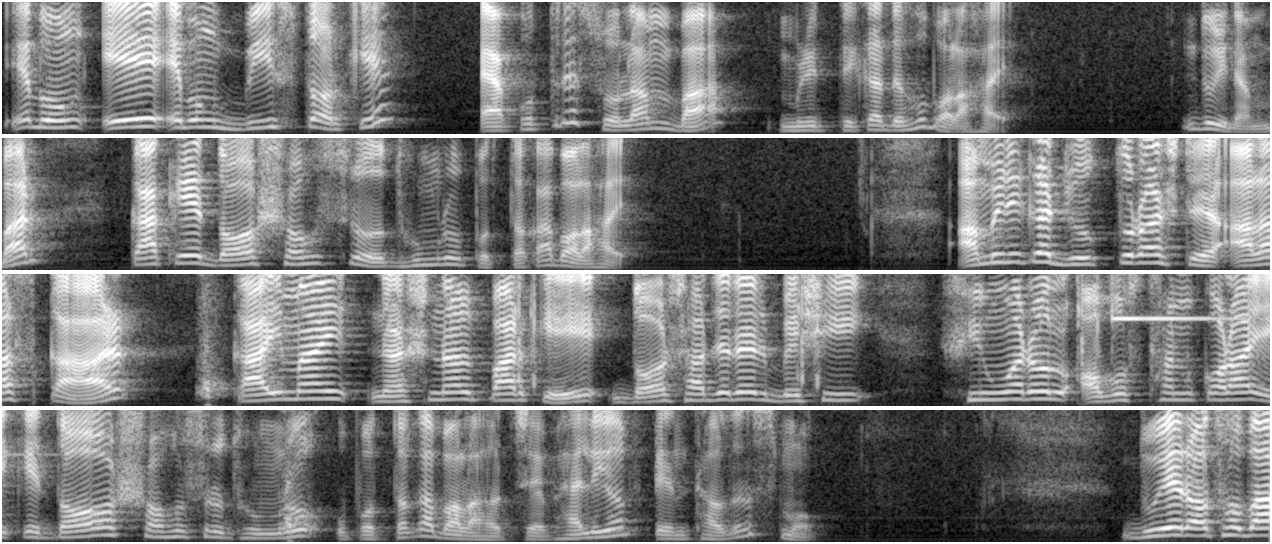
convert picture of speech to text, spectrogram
এবং এ এবং বি স্তরকে একত্রে সোলাম বা মৃত্তিকা দেহ বলা হয়। দুই নাম্বার কাকে দশ সহস্র ধূম্র উপত্যকা বলা হয়? আমেরিকা যুক্তরাষ্ট্রের আলাস্কার কাইমাই ন্যাশনাল পার্কে দশ হাজারের বেশি ফিউমারল অবস্থান করা একে দশ সহস্র ধূম্র উপত্যকা বলা হচ্ছে, valley of ten thousand smoke. দুয়ের অথবা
